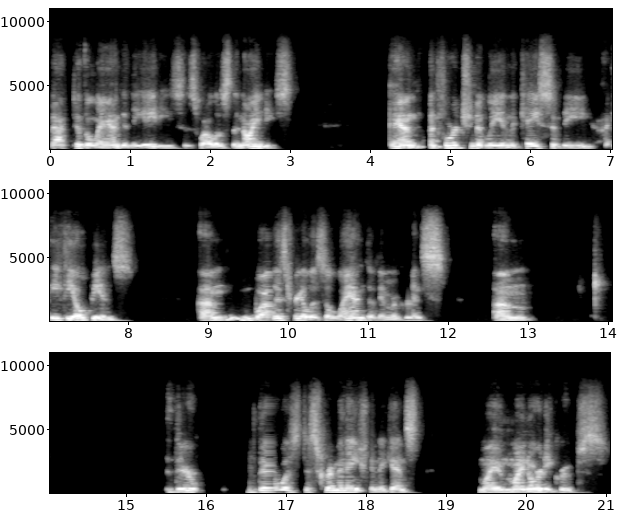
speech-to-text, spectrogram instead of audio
back to the land in the 80s as well as the 90s. And unfortunately, in the case of the Ethiopians, um, while Israel is a land of immigrants, um, there there was discrimination against my minority groups,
